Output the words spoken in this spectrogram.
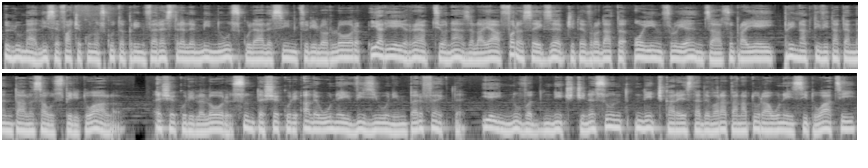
Lumea li se face cunoscută prin ferestrele minuscule ale simțurilor lor, iar ei reacționează la ea fără să exercite vreodată o influență asupra ei prin activitatea mentală sau spirituală. Eșecurile lor sunt eșecuri ale unei viziuni imperfecte. Ei nu văd nici cine sunt, nici care este adevărata natura unei situații,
